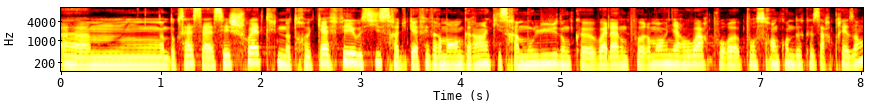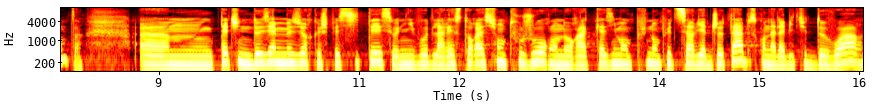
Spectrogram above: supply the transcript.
donc ça, c'est assez chouette. Notre café aussi sera du café vraiment en grain qui sera moulu. Donc voilà, donc faut vraiment venir voir pour, euh, pour se rendre compte de ce que ça représente. Euh, peut-être une deuxième mesure que je peux citer, c'est au niveau de la restauration. Toujours, on n'aura quasiment plus non plus de serviettes jetables, ce qu'on a l'habitude de voir.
